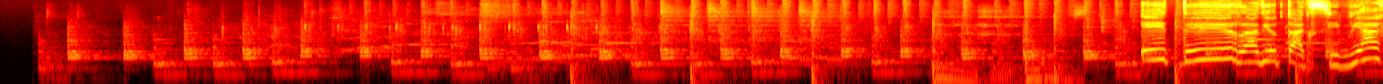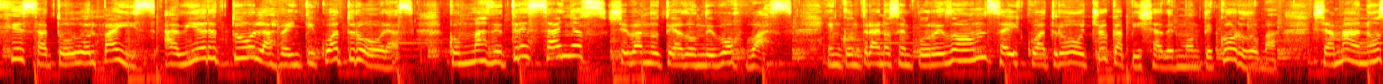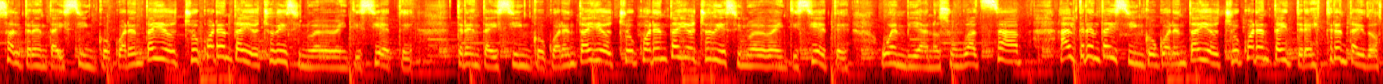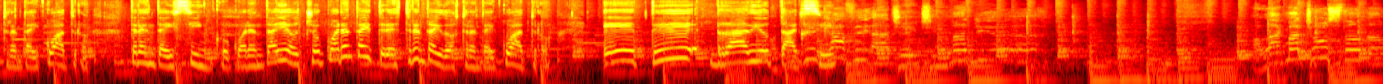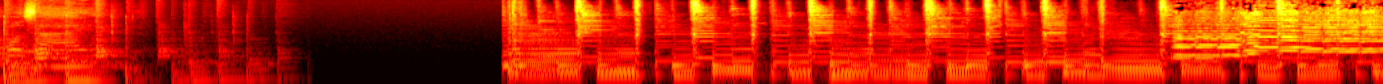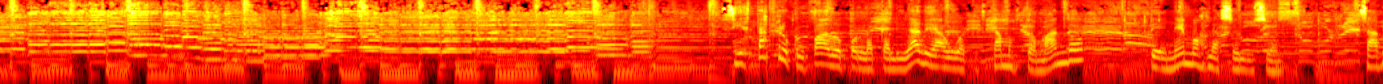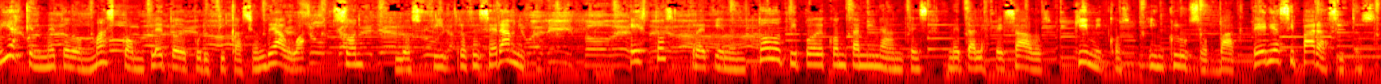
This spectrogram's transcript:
ET Radio Taxi, viajes a todo el país, abierto las 24 horas, con más de tres años llevándote a donde vos vas. Encontranos en Porredón 648 Capilla del Monte Córdoba. Llamanos al 35 48 48 19 27, 35 48 48 19 27 o envíanos un WhatsApp al 35 48 43 32 34, 35 48 43 32 34. ET Radio Taxi. Preocupado por la calidad de agua que estamos tomando, tenemos la solución. ¿Sabías que el método más completo de purificación de agua son los filtros de cerámica? Estos retienen todo tipo de contaminantes, metales pesados, químicos, incluso bacterias y parásitos.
